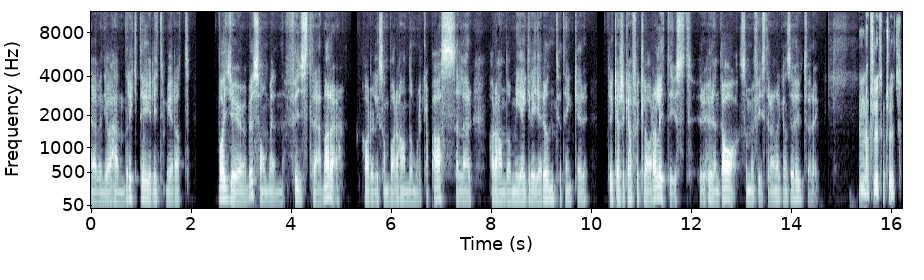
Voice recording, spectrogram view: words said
även jag och Henrik det är ju lite mer att vad gör du som en fystränare? Har du liksom bara hand om olika pass eller har du hand om mer grejer runt? Jag tänker du kanske kan förklara lite just hur, hur en dag som en fystränare kan se ut för dig. Mm, absolut, absolut.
